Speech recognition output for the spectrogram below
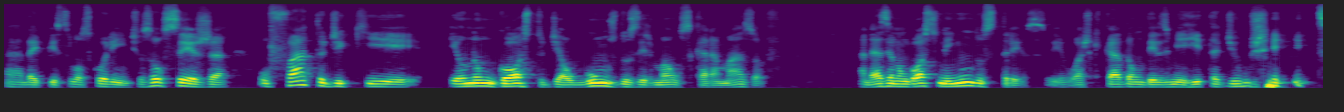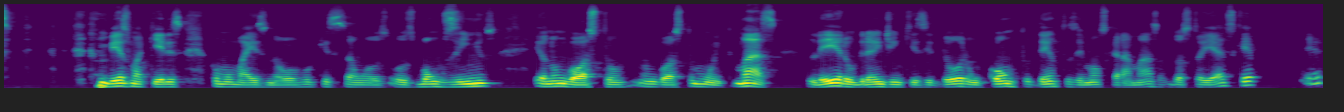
ah, da Epístola aos Coríntios. Ou seja, o fato de que eu não gosto de alguns dos irmãos Karamazov. Aliás, eu não gosto de nenhum dos três. Eu acho que cada um deles me irrita de um jeito. Mesmo aqueles como o mais novo, que são os, os bonzinhos, eu não gosto, não gosto muito. Mas ler O Grande Inquisidor, um conto dentro dos irmãos Karamazov, Dostoiévski, é, é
